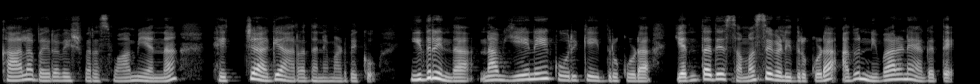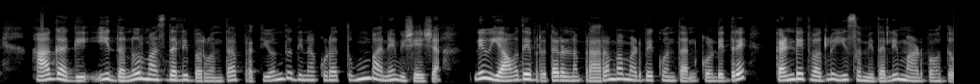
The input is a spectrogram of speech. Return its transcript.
ಕಾಲಭೈರವೇಶ್ವರ ಸ್ವಾಮಿಯನ್ನ ಹೆಚ್ಚಾಗಿ ಆರಾಧನೆ ಮಾಡಬೇಕು. ಇದರಿಂದ ನಾವು ಏನೇ ಕೋರಿಕೆ ಇದ್ರೂ ಕೂಡ ಎಂಥದೇ ಸಮಸ್ಯೆಗಳಿದ್ರೂ ಕೂಡ ಅದು ನಿವಾರಣೆ ಆಗತ್ತೆ. ಹಾಗಾಗಿ ಈ ಧನುರ್ಮಾಸದಲ್ಲಿ ಬರುವಂತ ಪ್ರತಿಯೊಂದು ದಿನ ಕೂಡ ತುಂಬಾನೇ ವಿಶೇಷ. ನೀವು ಯಾವುದೇ ವ್ರತಗಳನ್ನ ಪ್ರಾರಂಭ ಮಾಡಬೇಕು ಅಂತ ಅನ್ಕೊಂಡಿದ್ರೆ ಖಂಡಿತವಾಗ್ಲೂ ಈ ಸಮಯದಲ್ಲಿ ಮಾಡಬಹುದು.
